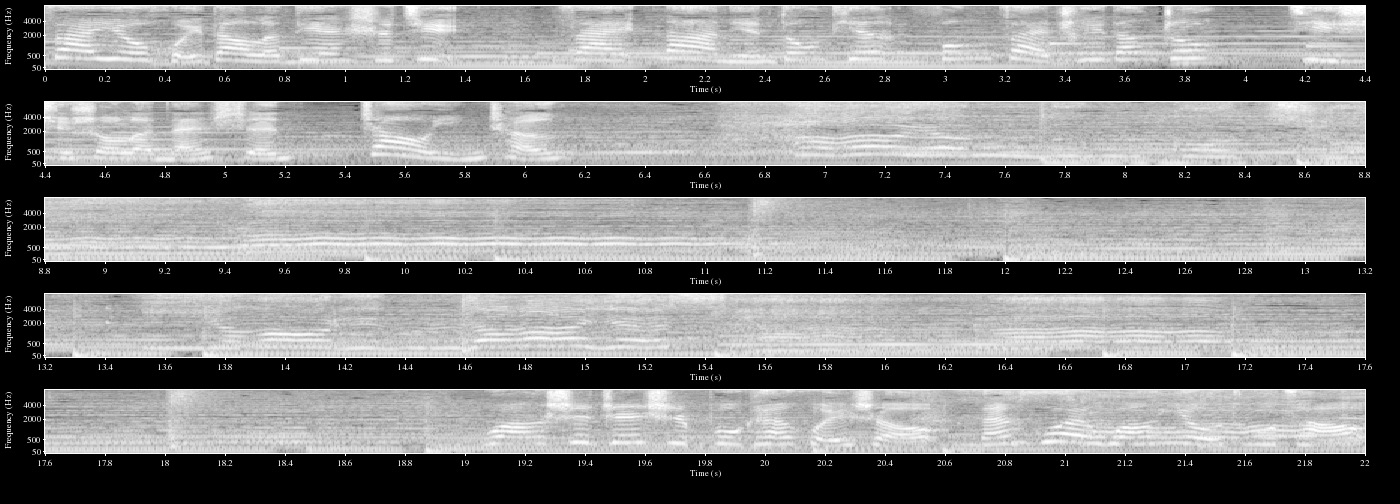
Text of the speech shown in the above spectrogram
再又回到了电视剧，在那年冬天风在吹当中继续收了男神赵寅成。往事真是不堪回首，难怪网友吐槽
